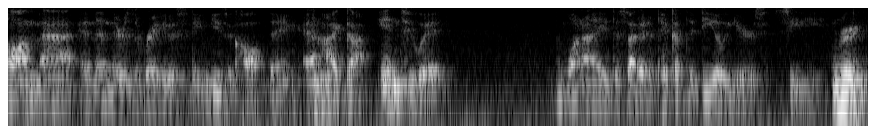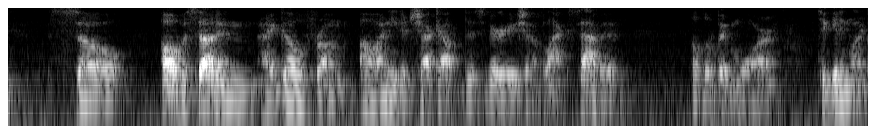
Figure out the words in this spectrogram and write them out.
on that, and then there's the Radio City Music Hall thing, and Mm-hmm. I got into it when I decided to pick up the Dio years CD. Right. So all of a sudden, I go from oh, I need to check out this variation of Black Sabbath a little bit more to getting like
